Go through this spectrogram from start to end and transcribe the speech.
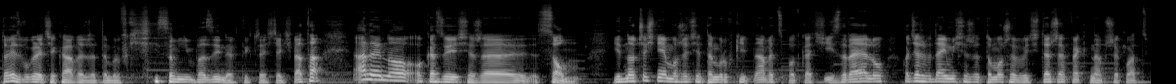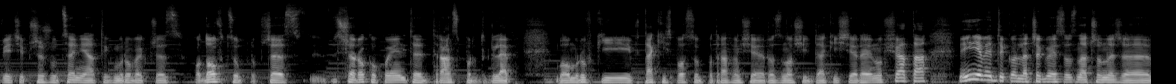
To jest w ogóle ciekawe, że te mrówki są inwazyjne w tych częściach świata, ale no okazuje się, że są. Jednocześnie możecie te mrówki nawet spotkać w Izraelu, chociaż wydaje mi się, że to może być też efekt na przykład, wiecie, przerzucenia tych mrówek przez hodowców przez szeroko pojęty transport gleb, bo mrówki w taki sposób potrafią się roznosić do jakichś rejonów świata. No i nie wiem tylko dlaczego jest oznaczone, że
